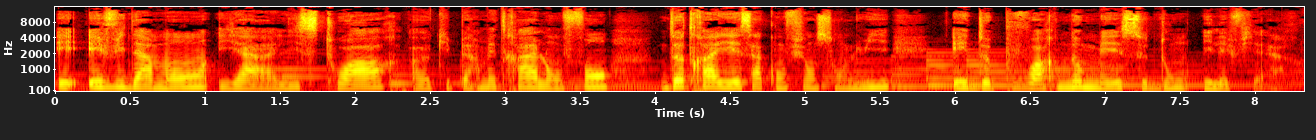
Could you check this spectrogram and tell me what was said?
et évidemment il y a l'histoire euh, qui permettra à l'enfant de travailler sa confiance en lui et de pouvoir nommer ce dont il est fier.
